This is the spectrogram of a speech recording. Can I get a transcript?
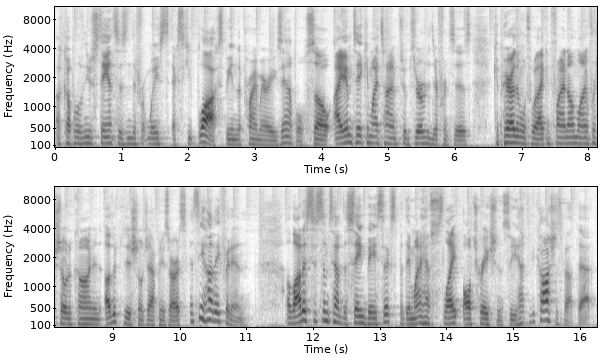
A couple of new stances and different ways to execute blocks being the primary example. So I am taking my time to observe the differences, compare them with what I can find online for Shotokan and other traditional Japanese arts, and see how they fit in. A lot of systems have the same basics, but they might have slight alterations, so you have to be cautious about that.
